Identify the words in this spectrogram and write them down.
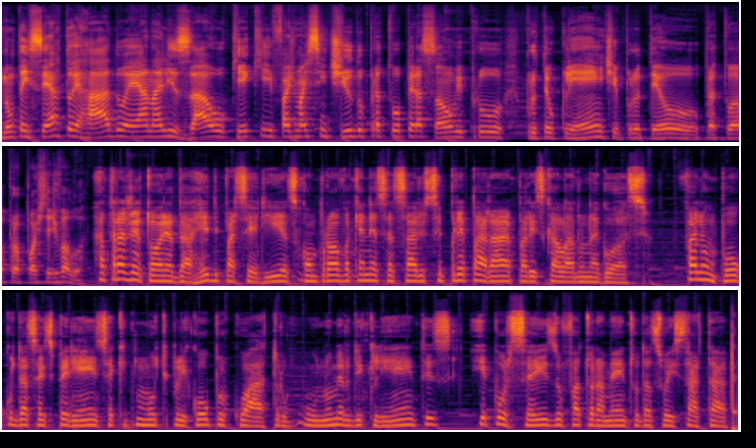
não tem certo ou errado, é analisar o que, que faz mais sentido para tua operação e pro, pro teu cliente, teu, pra tua proposta de valor. A trajetória da rede parceira parcerias comprova que é necessário se preparar para escalar o negócio. Fale um pouco dessa experiência que multiplicou por 4 o número de clientes e por 6 o faturamento da sua startup.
